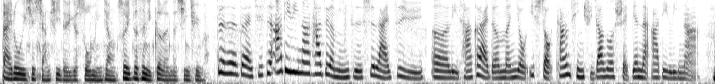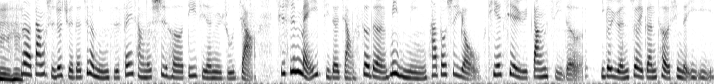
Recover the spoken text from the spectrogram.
带入一些详细的一个说明，这样。所以这是你个人的兴趣嘛？对对对，其实阿蒂丽娜她这个名字是来自于呃理查克莱德门有一首钢琴曲叫做《水边的阿蒂丽娜》。嗯，那当时就觉得这个名字非常的适合第一集的女主角。其实每一集的角色的命名，它都是有贴切于当集的一个原罪跟特性的意义。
